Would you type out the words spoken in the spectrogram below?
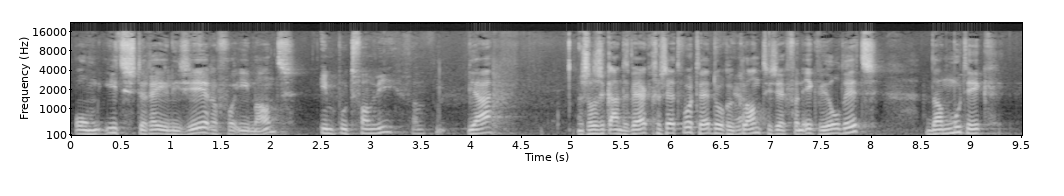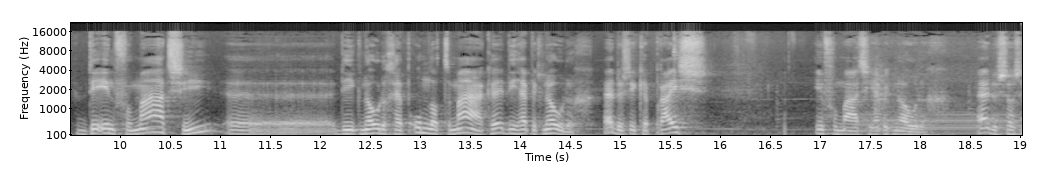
om iets te realiseren voor iemand, Input van wie? Van, ja, dus als ik aan het werk gezet word hè, door een Ja. klant die zegt van ik wil dit, dan moet ik de informatie eh, die ik nodig heb om dat te maken, die heb ik nodig. Hè, dus ik heb prijsinformatie heb ik nodig. Hè, dus als,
